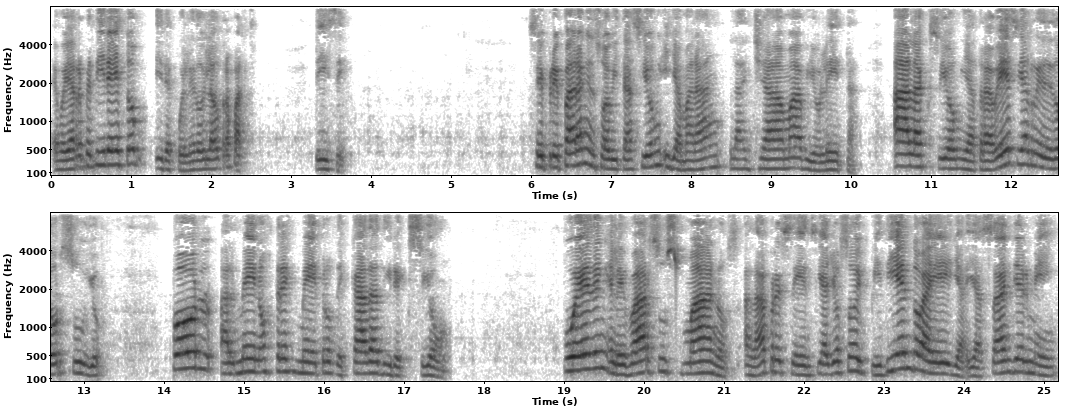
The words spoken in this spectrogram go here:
Les voy a repetir esto y después le doy la otra parte. Dice, se preparan en su habitación y llamarán la llama violeta a la acción y a través y alrededor suyo por al menos tres metros de cada dirección. Pueden elevar sus manos a la presencia yo soy pidiendo a ella y a San Germain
